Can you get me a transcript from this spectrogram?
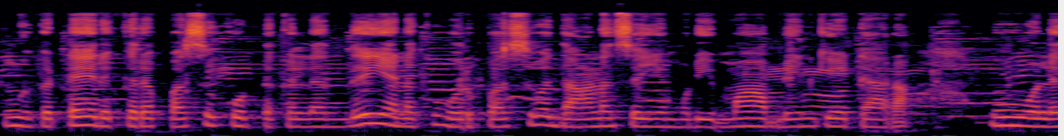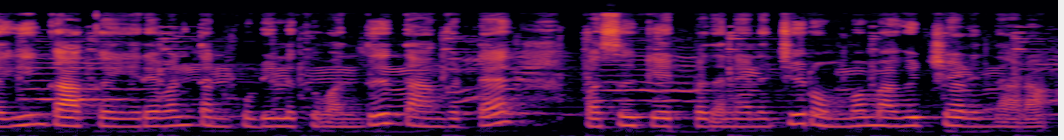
உங்ககிட்ட இருக்கிற பசு கூட்டுக்கள்லேருந்து எனக்கு ஒரு பசுவை தானம் செய்ய முடியுமா அப்படின்னு கேட்டாராம். உலகையும் காக்க இறைவன் தன் குடிலுக்கு வந்து தாங்கிட்ட பசு கேட்பதை நினச்சி ரொம்ப மகிழ்ச்சி அடைந்தாராம்.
